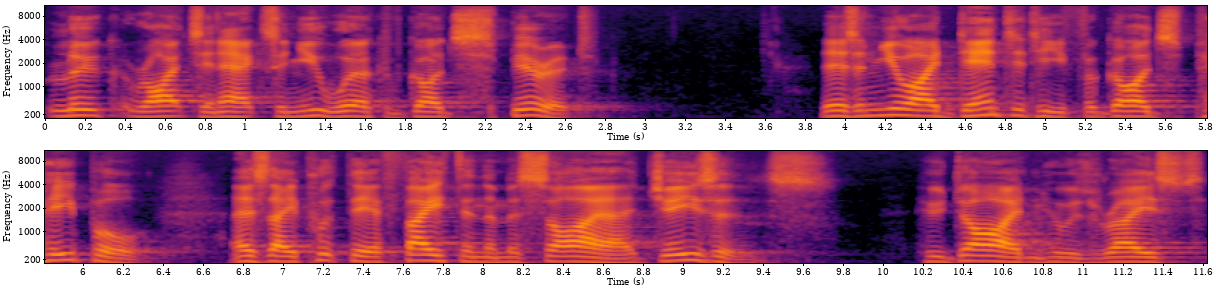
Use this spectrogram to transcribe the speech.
Luke writes in Acts, a new work of God's Spirit. There's a new identity for God's people as they put their faith in the Messiah, Jesus, who died and who was raised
